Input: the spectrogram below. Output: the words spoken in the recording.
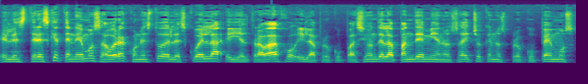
El estrés que tenemos ahora con esto de la escuela y el trabajo y la preocupación de la pandemia nos ha hecho que nos preocupemos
